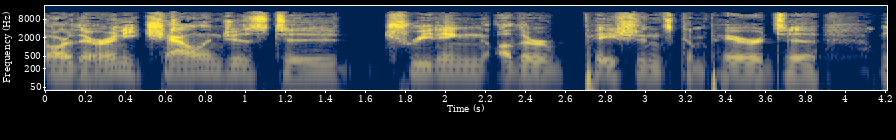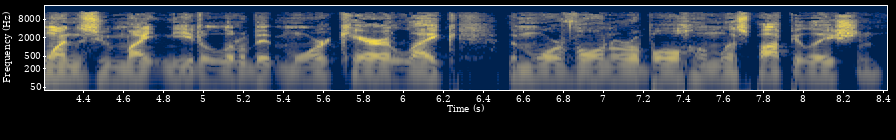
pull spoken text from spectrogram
Are there any challenges to treating other patients compared to ones who might need a little bit more care, like the more vulnerable homeless population?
